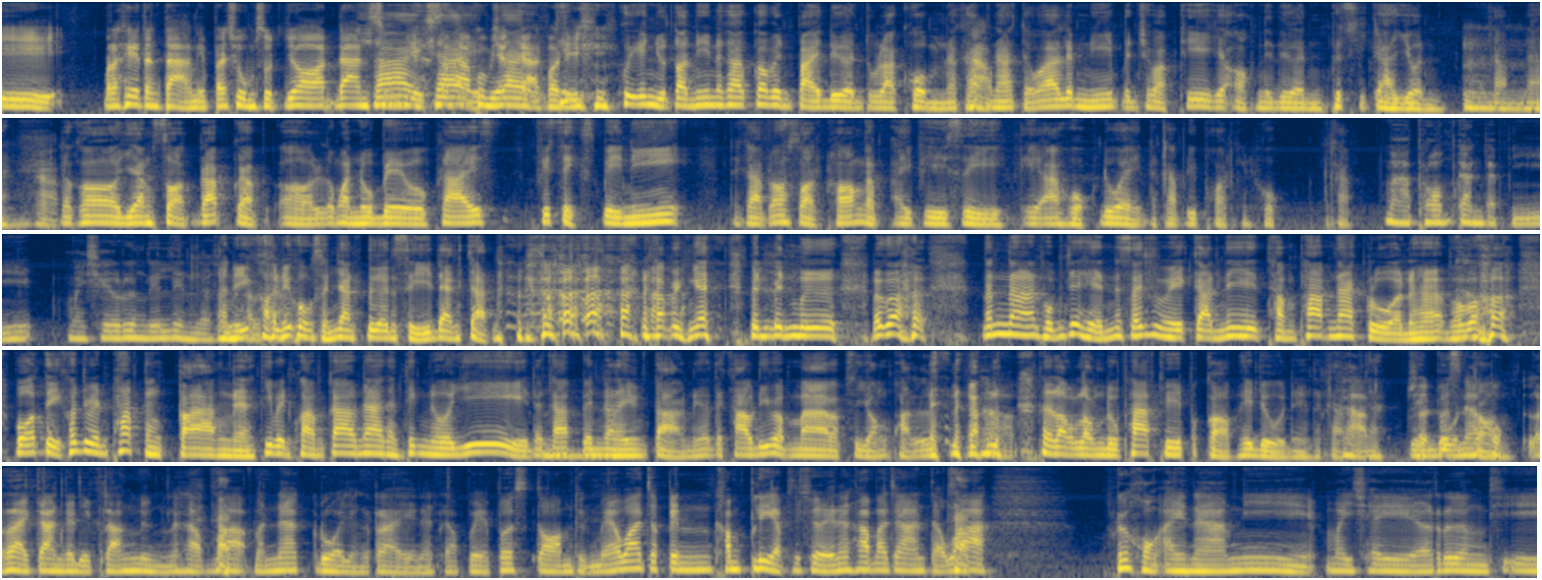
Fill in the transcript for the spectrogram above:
ประเทศต่างๆนี่ประชุมสุดยอดด้านใช่สใช่ภาพภูมิอากาศพอดีที่คุยกันอยู่ตอนนี้นะครับก็เป็นปลายเดือนตุลาคมนะครับครับนะแต่ว่าเล่มนี้เป็นฉบับที่จะออกในเดือนพฤศจิกายนนะครับนะครับแล้วก็ยังสอดรับกับเอ่อรางวัลโนเบลไพรส์ฟิสิกส์ปีนี้ นะครับแล้วสอดคล้องกับ IPC AR6 ด้วยนะครับรีพอร์ตกัน6 มาพร้อมกันแบบนี้ไม่ใช่เรื่องเล่นๆแล้วใช่อันไหมนี้ครับคราวนี้คงสัญญาณเตือนสีแดงจัดนะครับเป็นไงเป็นเป็นมือแล้วก็นานๆผมจะเห็นไซต์อเมริกันนี่ทำภาพน่ากลัวนะฮะเพราะว่าปกติเขาจะเป็นภาพกลางๆเนี่ยที่เป็นความก้าวหน้าทางเทคโนโลยีนะครับเป็นอะไรต่างๆเนี่ยแต่คราวนี้แบบมาแบบสยองขวัญเลยนะครับครับถ้าลองลองดูภาพที่ประกอบให้ดูเนี่ยนะครับครับนะชวนดูหน้า Vaporstorm ปกรายการกันอีกครั้งหนึ่งนะครับครับว่ามันน่ากลัวอย่างไรนะครับ Vapor Storm ถึงแม้ว่าจะเป็นคำเปรียบเฉยๆนะครับอาจารย์แต่ว่าค รับเรื่องของไอ้น้ำนี่ไม่ใช่เรื่องที่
